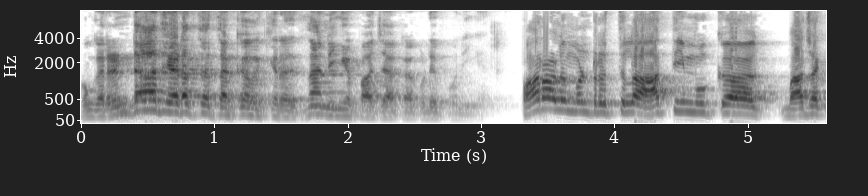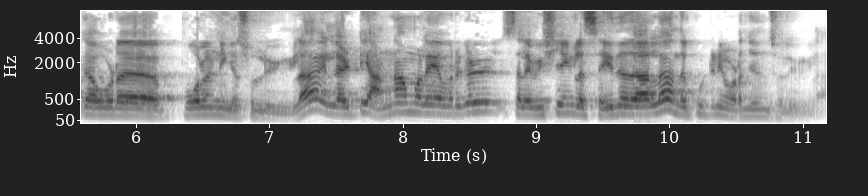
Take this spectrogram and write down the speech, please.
உங்க ரெண்டாவது இடத்தை தக்க வைக்கிறதுக்கு தான் நீங்க பாஜக கூட போனீங்க. பாராளுமன்றத்துல அதிமுக பாஜகவோட போல நீங்க சொல்லுவீங்களா? இல்லாட்டி அண்ணாமலை அவர்கள் சில விஷயங்களை செய்ததால அந்த கூட்டணி உடைஞ்சதுன்னு சொல்லுவீங்களா?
